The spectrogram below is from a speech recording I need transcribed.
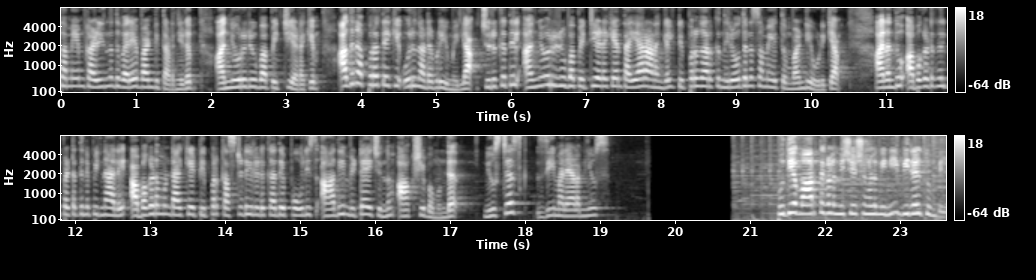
സമയം കഴിയുന്നതുവരെ വണ്ടി തടഞ്ഞിടും. അഞ്ഞൂറ് രൂപ പെറ്റിയടയ്ക്കും. അതിനപ്പുറത്തേക്ക് ഒരു നടപടിയുമില്ല. ചുരുക്കത്തിൽ അഞ്ഞൂറ് രൂപ പെറ്റിയടയ്ക്കാൻ തയ്യാറാണെങ്കിൽ ടിപ്പറുകാർക്ക് നിരോധന സമയത്തും വണ്ടി ഓടിക്കാം. അനന്തു അപകടത്തിൽപ്പെട്ടതിന് പിന്നാലെ അപകടമുണ്ടാക്കിയ ടിപ്പർ കസ്റ്റഡിയിലെടുക്കാതെ പോലീസ് ആദ്യം വിട്ടയച്ചെന്നും ആക്ഷേപമുണ്ട്. News desk C Malayalam news. പുതിയ വാർത്തകളും വിശേഷങ്ങളും ഇനി വിരൽ തുമ്പിൽ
